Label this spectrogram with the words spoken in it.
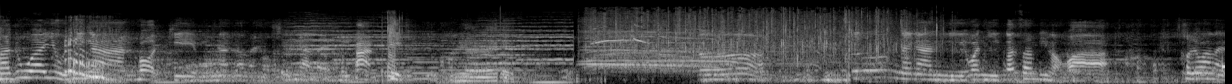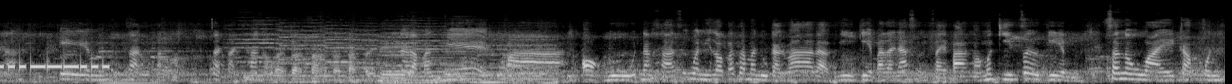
มาด้วยอยู่ที่งานบอร์ดเกมงานอะไรชื่องานอะไรมันอ่านผิดนี่ไงเออซึ่งในงานนี้วันนี้ก็จะมีแบบว่าเขาเรียกว่าอะไรนะเกมจัดจัดจัดขนมต่างต่างต่างต่างประเทศแต่ละประเทศมา ออกบูธนะคะ ซึ่งวันนี้เราก็จะมาดูกันว่าแบบมีเกมอะไรน่าสนใจบ้างเนาะเมื่อกี้เจอเกม Snow White กับคนแค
